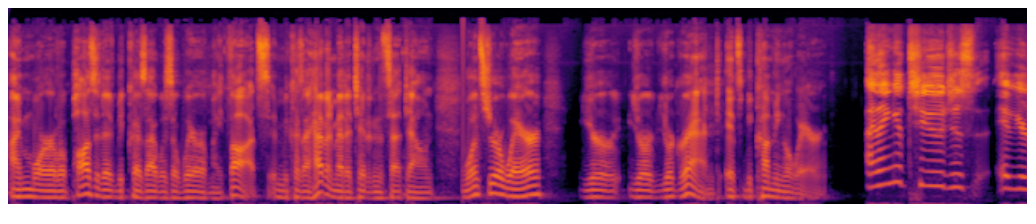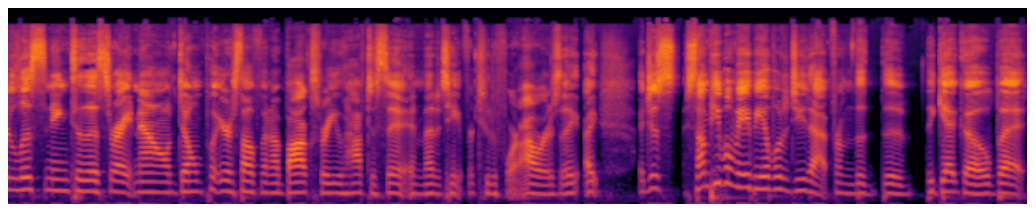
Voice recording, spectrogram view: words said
I'm more of a positive because I was aware of my thoughts and because I haven't meditated and sat down. Once you're aware, you're you're you're grand. It's becoming aware. I think it too. Just if you're listening to this right now, don't put yourself in a box where you have to sit and meditate for two to four hours. I, I, I just some people may be able to do that from the the, the get go, but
